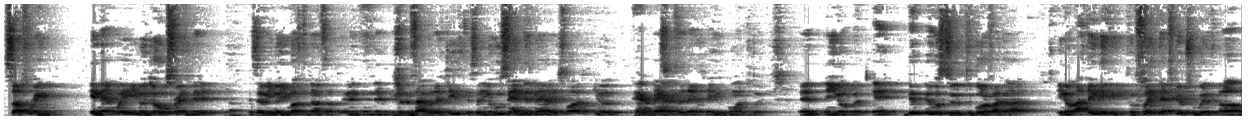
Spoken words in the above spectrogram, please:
suffering in that way. You know, Job's friends did it. And said, you know, you must have done something. And, and know, the disciples of Jesus they said, you know, who sinned this man as far as, you know, parents, parents are that, that he was born to. And, and, you know, but and it, it was to, to glorify God. You know, I think they can conflate that scripture with um,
